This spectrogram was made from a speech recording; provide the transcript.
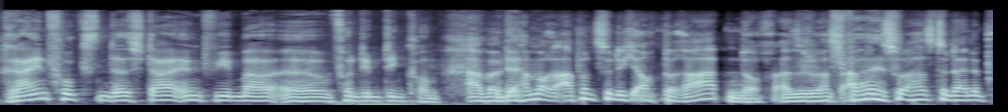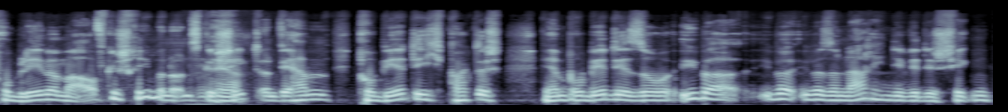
reinfuchsen, dass ich da irgendwie mal äh, von dem Ding komme. Aber und wir da- haben auch ab und zu dich auch beraten doch. Also du hast ab und weiß. zu hast du deine Probleme mal aufgeschrieben und uns geschickt und wir haben probiert dich praktisch, wir haben probiert dir so über, über, über so Nachrichten, die wir dir schicken,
